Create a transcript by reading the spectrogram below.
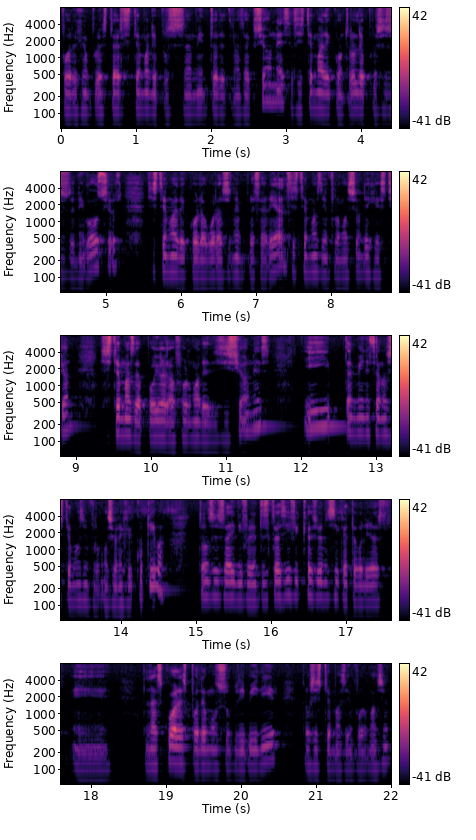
Por ejemplo, está el sistema de procesamiento de transacciones, el sistema de control de procesos de negocios, sistema de colaboración empresarial, sistemas de información de gestión, sistemas de apoyo a la forma de decisiones, y también están los sistemas de información ejecutiva. Entonces hay diferentes clasificaciones y categorías eh, en las cuales podemos subdividir los sistemas de información.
